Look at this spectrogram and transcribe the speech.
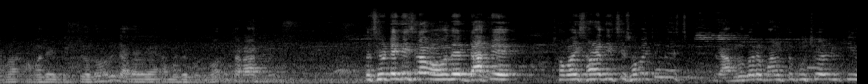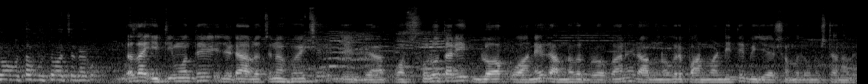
আমরা আমাদের ব্যক্তিগতভাবে যারা আমাদের বন্ধু বান্ধব তারা আসবে। তো সেটা ডেকেছিলাম আমাদের ডাকে সবাই সাড়া দিচ্ছে সবাই চলে এসছে। রামনগরের মানুষ তো বুঝতে পারেন কী অবস্থা বুঝতে পারছে না। দাদা ইতিমধ্যে যেটা আলোচনা হয়েছে যে ষোলো তারিখ ব্লক ওয়ানে রামনগর ব্লক ওয়ানে রামনগরের পানমান্ডিতে বিজয় সম্মেলন অনুষ্ঠান হবে।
